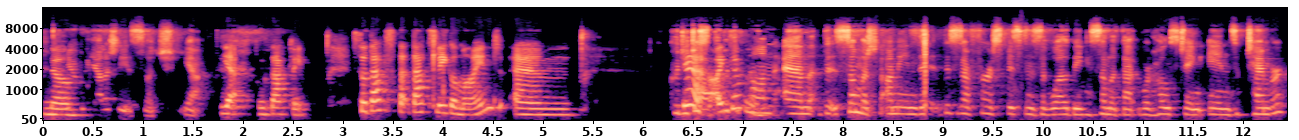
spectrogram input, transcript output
no new reality as such. Yeah. Yeah, exactly. So that's that, that's legal mind. Um, Could you yeah, just touch on um, the summit? I mean, the, this is our first Business of Wellbeing Summit that we're hosting in September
